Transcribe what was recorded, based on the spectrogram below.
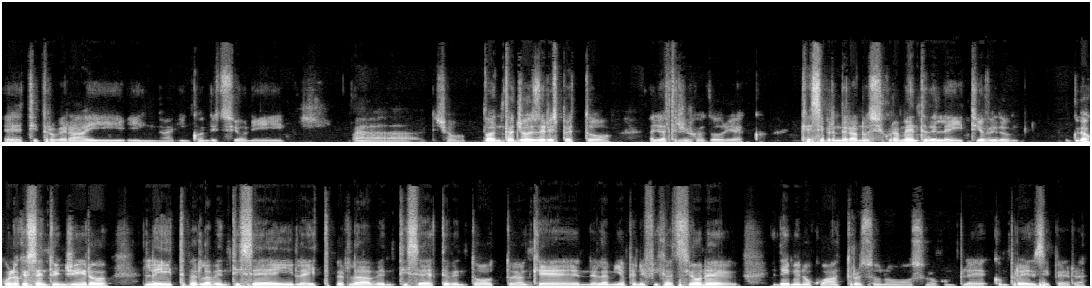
eh, ti troverai in, in condizioni uh, diciamo, vantaggiose rispetto agli altri giocatori, ecco, che si prenderanno sicuramente delle hit. Io vedo da quello che sento in giro, le hit per la 26, le hit per la 27, 28 e anche nella mia pianificazione dei meno 4 sono, sono comple- compresi per,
